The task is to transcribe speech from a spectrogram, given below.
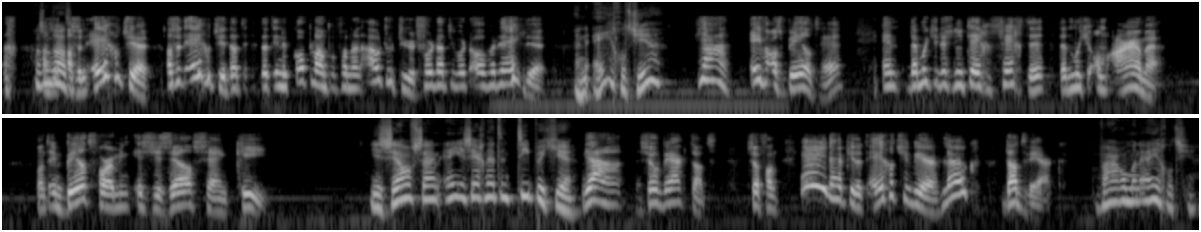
Als als, een als een egeltje. Als een egeltje dat, dat in de koplampen van een auto tuurt voordat hij wordt overreden. Een egeltje? Ja, even als beeld, hè. En daar moet je dus niet tegen vechten, dat moet je omarmen. Want in beeldvorming is jezelf zijn key. Jezelf zijn en je zegt net een typetje. Ja, zo werkt dat. Zo van, hé, hey, daar heb je dat egeltje weer. Leuk, dat werk. Waarom een egeltje?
